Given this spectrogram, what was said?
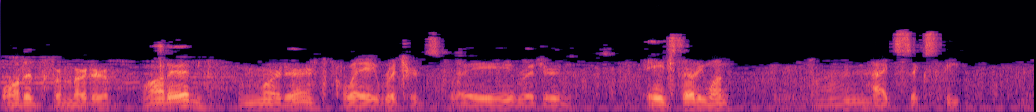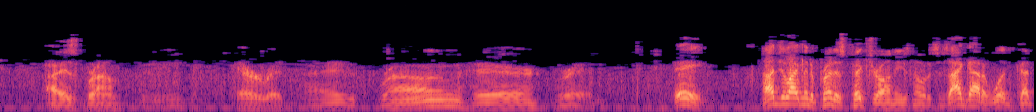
Wanted for murder. Wanted for murder. Clay Richards. Clay Richards. Age 31. One. Height 6 feet. Eyes brown. Mm-hmm. Hair red. Eyes brown, hair red. Hey, how'd you like me to print his picture on these notices? I got a woodcut.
